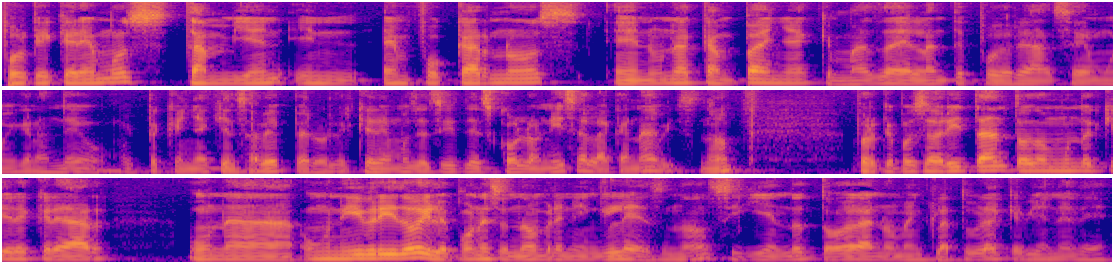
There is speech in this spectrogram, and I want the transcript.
porque queremos también enfocarnos en una campaña que más adelante podría ser muy grande o muy pequeña, quién sabe, pero le queremos decir descoloniza la cannabis, ¿no? Porque pues ahorita todo el mundo quiere crear una, un híbrido y le pone su nombre en inglés, ¿no? Siguiendo toda la nomenclatura que viene de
